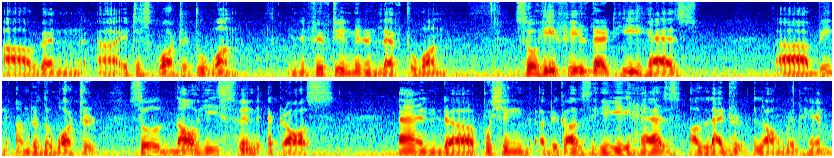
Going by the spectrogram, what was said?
uh, when uh, it is quarter to one, in 15 minutes left to one, so he feels that he has uh, been under the water. So now he swims across and uh, pushing uh, because he has a ladder along with him,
